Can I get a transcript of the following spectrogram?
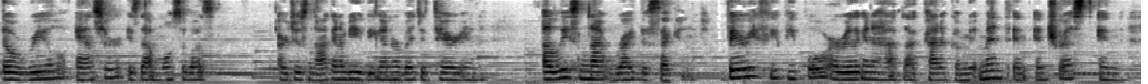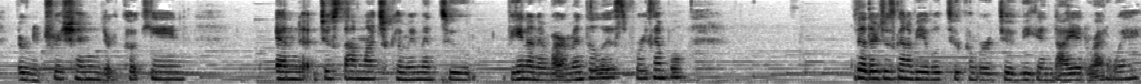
the real answer is that most of us are just not going to be vegan or vegetarian at least not right this second. Very few people are really gonna have that kind of commitment and interest in their nutrition, their cooking, and just that much commitment to being an environmentalist, for example, that they're just gonna be able to convert to a vegan diet right away.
